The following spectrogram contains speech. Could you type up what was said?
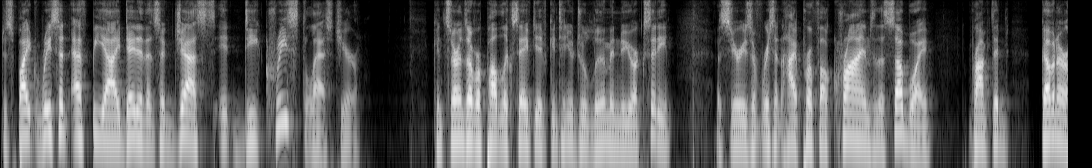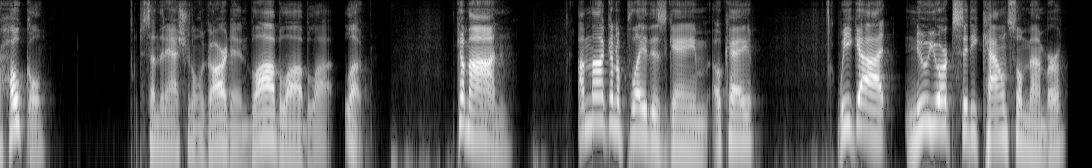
despite recent FBI data that suggests it decreased last year. Concerns over public safety have continued to loom in New York City. A series of recent high profile crimes in the subway prompted Governor Hochul to send the National Guard in. Blah, blah, blah. Look, come on. I'm not going to play this game, okay? We got New York City Council member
